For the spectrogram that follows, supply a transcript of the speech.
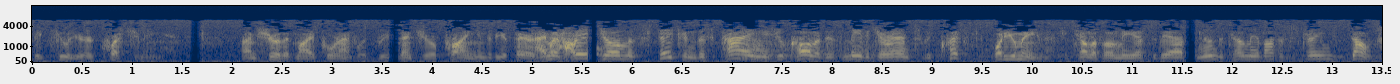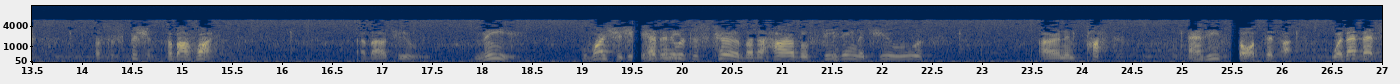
peculiar questioning. I'm sure that my poor aunt would resent your prying into the affairs of I'm of the afraid house. you're mistaken. This prying, as you call it, is made at your aunt's request. What do you mean? She telephoned me yesterday afternoon to tell me about a strange doubt, a suspicion About what? about you. Me? Why should she have Suddenly any... was disturbed by the horrible feeling that you are an impostor. And he thought that... I... Well, that, that's,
